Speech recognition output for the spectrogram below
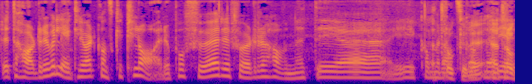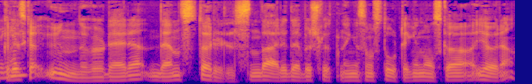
Dette har dere vel egentlig vært ganske klare på før, før dere havnet i, eh, i kameratskap med regjeringen? Jeg tror ikke vi skal undervurdere den størrelsen det er i det beslutningen som Stortinget nå skal gjøre.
